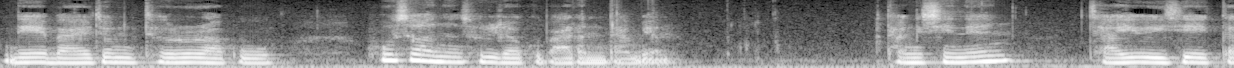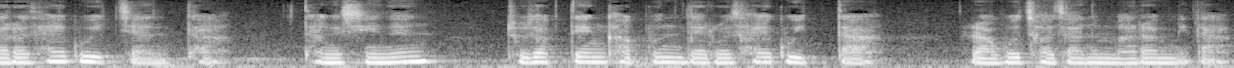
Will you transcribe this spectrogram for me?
내 말 좀 들으라고 호소하는 소리라고 말한다면 당신은 자유의지에 따라 살고 있지 않다. 당신은 조작된 각본대로 살고 있다. 라고 저자는 말합니다.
